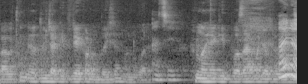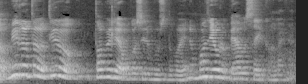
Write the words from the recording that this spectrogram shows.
गएको थियो मेरो दुईवटा गीत रेकर्ड हुँदैछ भन्नुभयो। नयाँ गीत बजारमा ल्याउनु होइन मेरो त त्यो तपाईँले अब कसरी बुझ्नु भयो होइन म चाहिँ एउटा व्यावसायिक कलाकार।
